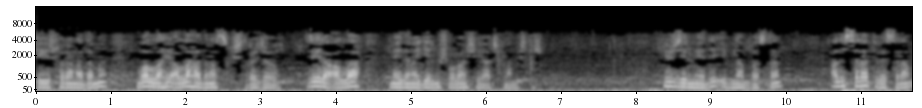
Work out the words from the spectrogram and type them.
şeyi soran adamı vallahi Allah adına sıkıştıracağım. Zira Allah meydana gelmiş olan şeyi açıklamıştır. 127 İbn Abbas'tan Aleyhisselatü Vesselam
